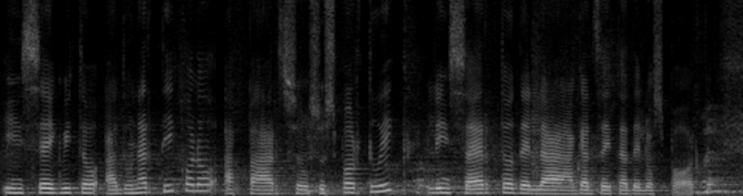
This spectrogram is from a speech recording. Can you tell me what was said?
in seguito ad un articolo apparso su Sport Week, l'inserto della Gazzetta dello Sport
